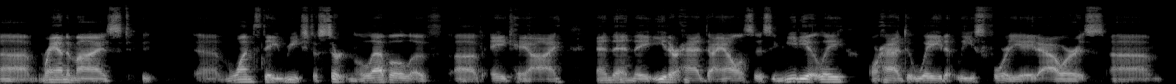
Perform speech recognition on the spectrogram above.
um, randomized um, once they reached a certain level of, of AKI, and then they either had dialysis immediately or had to wait at least 48 hours um,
